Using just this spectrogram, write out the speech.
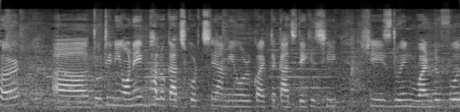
her টোটিনি অনেক ভালো কাজ করছে, আমি ওর কয়েকটা কাজ দেখেছি। শি ইজ ডুইং ওয়ান্ডারফুল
